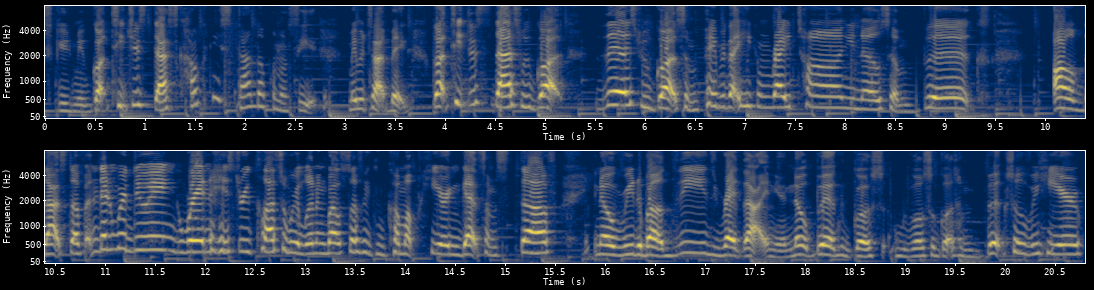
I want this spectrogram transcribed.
excuse me, we've got teacher's desk. How can you stand up and see it? Maybe it's that big. Got teacher's desk, we've got this, we've got some paper that he can write on, you know, some books, all of that stuff. And then we're doing, we're in history class, so we're learning about stuff. You can come up here and get some stuff, you know, read about these, write that in your notebook. We've, got, we've also got some books over here.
